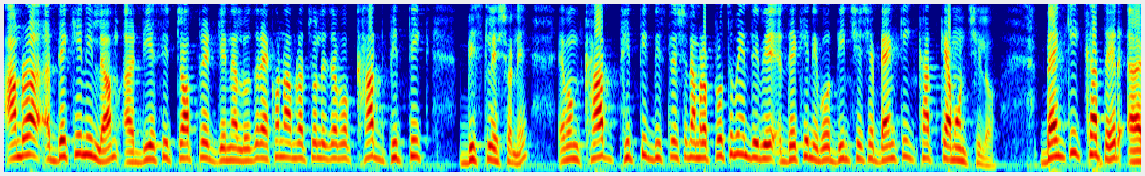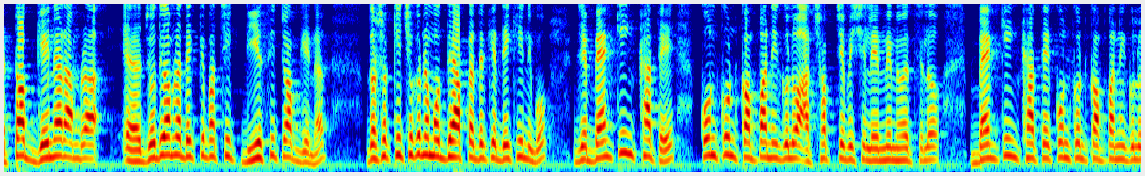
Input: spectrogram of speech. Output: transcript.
আমরা দেখে নিলাম DSC top rate gainer loser এখন আমরা চলে যাব খাত ভিত্তিক বিশ্লেষণে। এবং খাত ভিত্তিক বিশ্লেষণে আমরা প্রথমেই দেবে দেখে নিব দিন শেষে ব্যাংকিং খাত কেমন ছিল। ব্যাংকিং খাতের টপ গেনার আমরা যদিও আমরা দেখতে পাচ্ছি ডিএসসি টপ গেনার দর্শক, কিছুক্ষণের মধ্যে আপনাদেরকে দেখিয়ে নিব যে ব্যাংকিং খাতে কোন কোন কোম্পানিগুলো আজ সবচেয়ে বেশি লেনদেন হয়েছিল, ব্যাংকিং খাতে কোন কোন কোম্পানিগুলো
